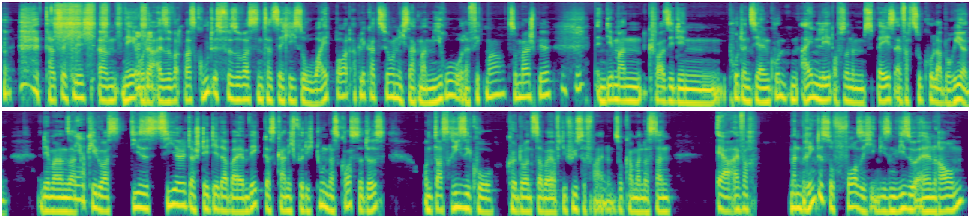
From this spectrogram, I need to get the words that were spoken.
tatsächlich, ähm, nee, oder also was gut ist für sowas sind tatsächlich so Whiteboard-Applikationen, ich sag mal Miro oder Figma zum Beispiel, mhm. indem man quasi den potenziellen Kunden einlädt, auf so einem Space einfach zu kollaborieren. Indem man dann sagt, ja. okay, du hast dieses Ziel, das steht dir dabei im Weg, das kann ich für dich tun, das kostet es. Und das Risiko könnte uns dabei auf die Füße fallen. Und so kann man das dann eher einfach, man bringt es so vor sich in diesen visuellen Raum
